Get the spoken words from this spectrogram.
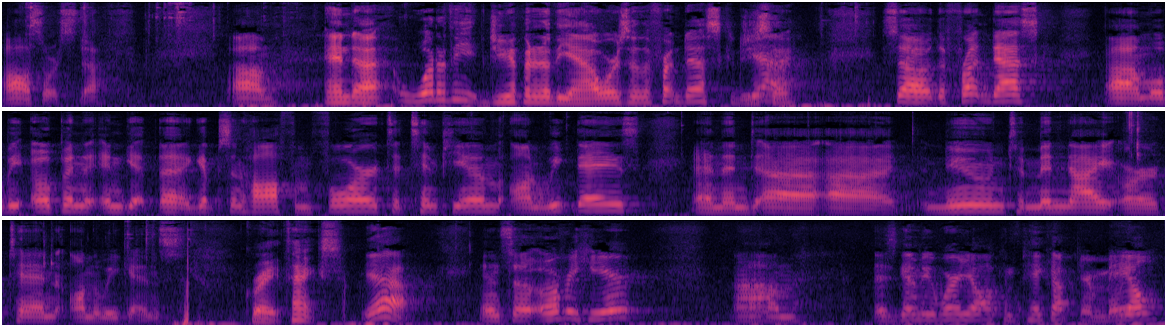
all sorts of stuff. Um, and uh, what are the? Do you happen to know the hours of the front desk? Did you yeah. say? So the front desk um, will be open in uh, Gibson Hall from 4 to 10 p.m. on weekdays, and then uh, uh, noon to midnight or 10 on the weekends. Great, thanks. Yeah. And so over here um, is going to be where y'all can pick up your mail.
